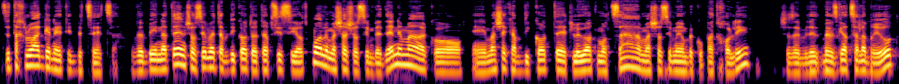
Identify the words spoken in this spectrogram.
זה תחלואה גנטית בצאצא ובהינתן שעושים את הבדיקות היותר בסיסיות כמו למשל שעושים בדנמרק או אה, מה שנקרא בדיקות אה, תלויות מוצא מה שעושים היום בקופת חולים שזה במסגרת סל הבריאות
